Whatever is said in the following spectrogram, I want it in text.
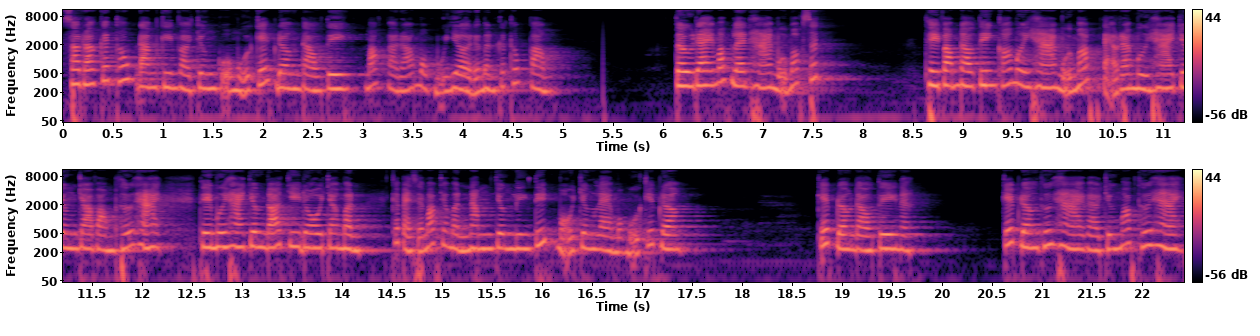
Sau đó kết thúc đâm kim vào chân của mũi kép đơn đầu tiên, móc vào đó một mũi dời để mình kết thúc vòng. Từ đây móc lên hai mũi móc xích thì vòng đầu tiên có 12 mũi móc tạo ra 12 chân cho vòng thứ hai. Thì 12 chân đó chia đôi cho mình. Các bạn sẽ móc cho mình 5 chân liên tiếp, mỗi chân làm một mũi kép đơn. Kép đơn đầu tiên nè. Kép đơn thứ hai vào chân móc thứ hai.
